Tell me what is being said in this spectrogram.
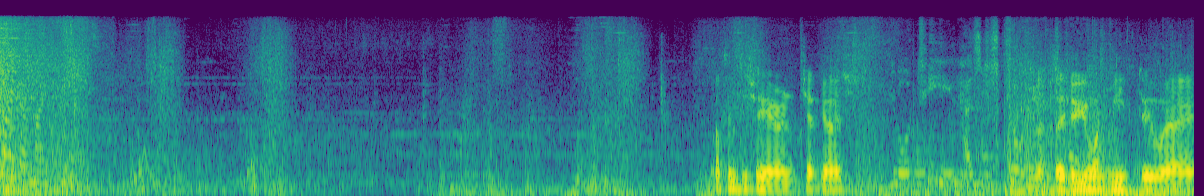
Light on my feet. Nothing to say here in the chat, guys. Your team has destroyed. But uh, do you want me to uh,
